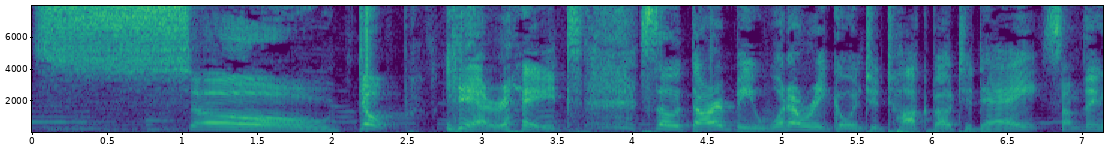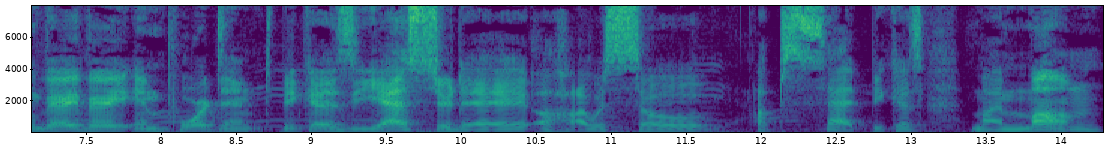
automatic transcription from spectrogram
So dope. Yeah, right. So, Darby, what are we going to talk about today? Something very, very important because yesterday oh, I was so upset because my mom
